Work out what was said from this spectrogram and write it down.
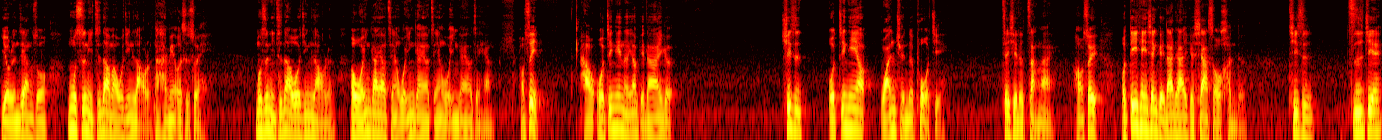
有人这样说：“牧师，你知道吗？我已经老了，他还没有二十岁。”牧师，你知道我已经老了哦，我应该要怎样？我应该要怎样？我应该要怎样？好，所以。好，我今天呢要给大家一个，其实我今天要完全的破解这些的障碍。好，所以我第一天先给大家一个下手狠的，其实直接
